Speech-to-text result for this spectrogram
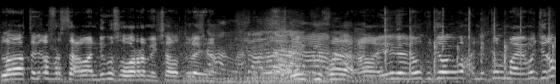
لواتني أفر سعوان ديكو صور رمي إن شاء الله دولا إن شاء الله إن شاء الله جوا واحد لدول ما يمجرو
